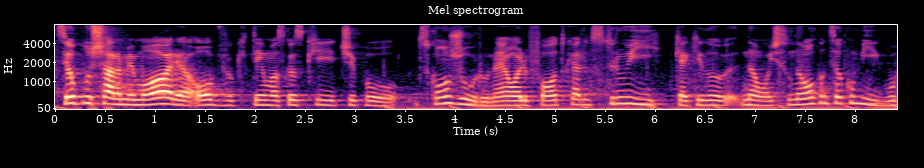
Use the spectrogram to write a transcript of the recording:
se eu puxar a memória, óbvio que tem umas coisas que, tipo, desconjuro, né? Olho foto, quero destruir, que aquilo, não, isso não aconteceu comigo.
